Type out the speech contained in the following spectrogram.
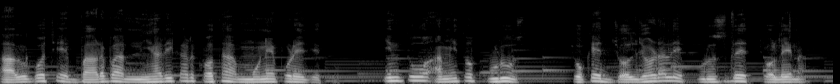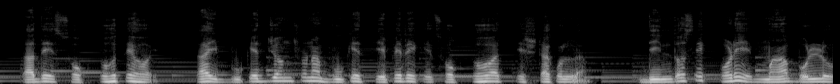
আলগোছে বারবার নিহারিকার কথা মনে পড়ে যেত। কিন্তু আমি তো পুরুষ চোখের জল ঝরালে পুরুষদের চলে না, তাদের শক্ত হতে হয়। তাই বুকের যন্ত্রণা বুকে চেপে রেখে শক্ত হওয়ার চেষ্টা করলাম। দিন দশেক পরে মা বলল,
